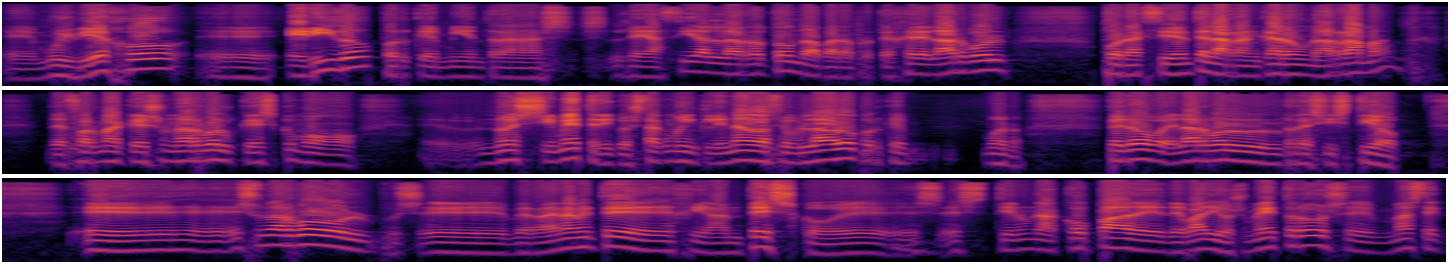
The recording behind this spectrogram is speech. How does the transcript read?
eh, muy viejo, eh, herido, porque mientras le hacían la rotonda para proteger el árbol, por accidente le arrancaron una rama, de forma que es un árbol que es como, no es simétrico, está como inclinado hacia un lado, porque, bueno, pero el árbol resistió. Eh, es un árbol pues, eh, verdaderamente gigantesco. eh, tiene una copa de, varios metros, más de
